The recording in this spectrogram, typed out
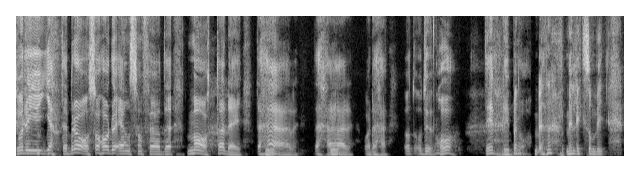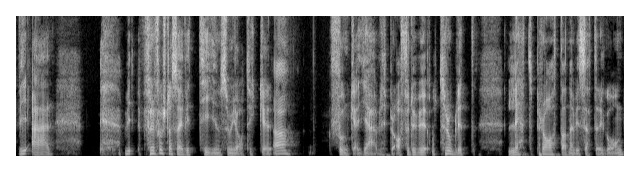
Då är det ju jättebra. Och så har du en som föder, matar dig. Det här, det här och det här. Och, och du, åh, det blir Men, bra. men, men liksom vi, vi är... För det första så är vi ett team som jag tycker Ja, funkar jävligt bra. För du är otroligt lättpratad när vi sätter igång.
